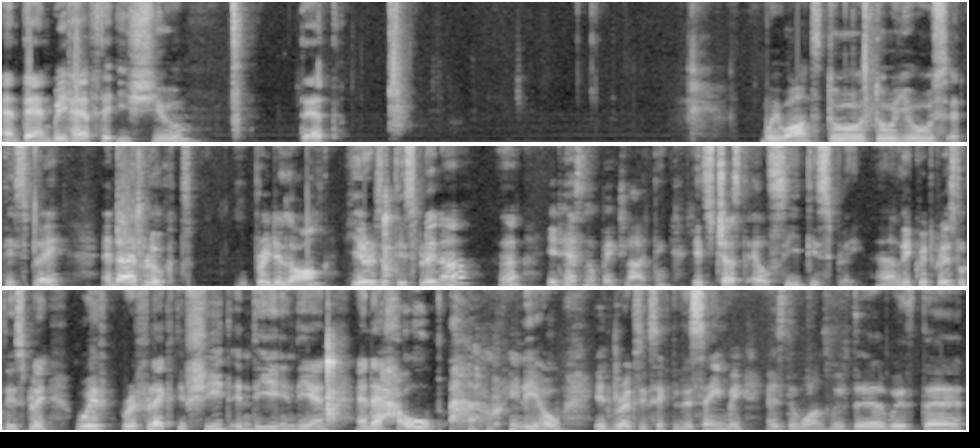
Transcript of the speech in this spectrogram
And then we have the issue that we want to, to use a display and I've looked pretty long. Here is a display now. Yeah? It has no backlighting. It's just LC display, liquid crystal display with reflective sheet in the in the end. And I hope, I really hope, it works exactly the same way as the ones with the with the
